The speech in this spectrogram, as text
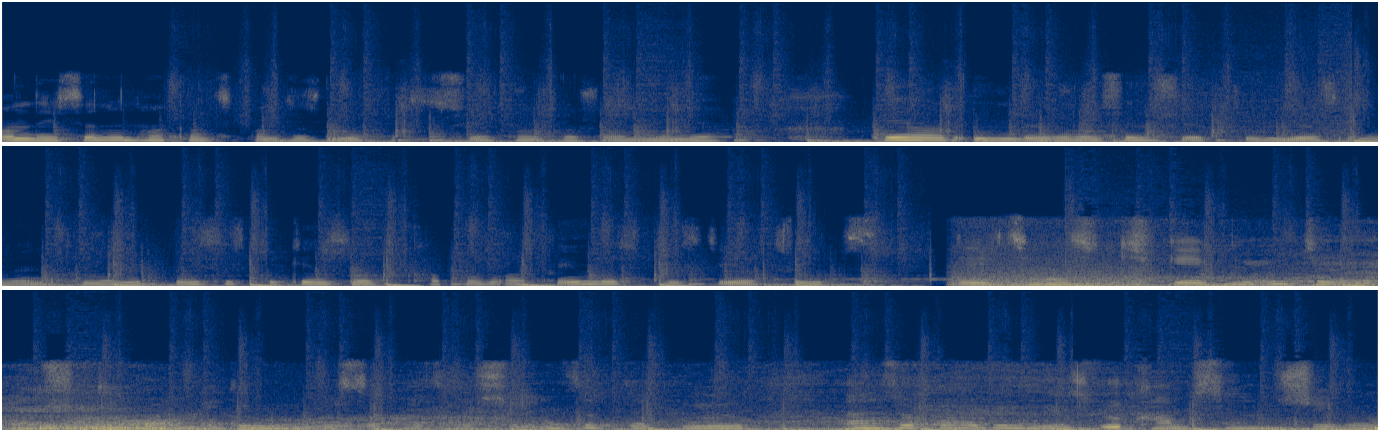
Hande Erçel and Hakan Sabancı's new relationship social media. They are in the relationship two years and went to many places together. The couple are famous with their trips. Their just gave new interview and shooting by meeting about the She answered that new Anthropology news will come soon. She will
